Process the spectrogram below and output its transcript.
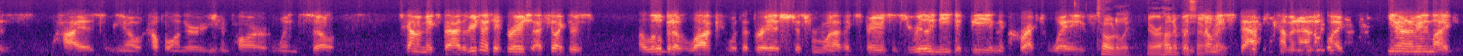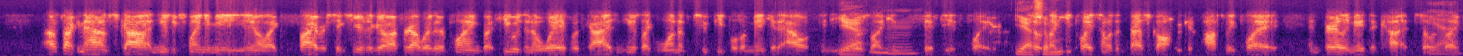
as high as you know a couple under even par wins. So it's kind of a mixed bag. The reason I say British, I feel like there's a little bit of luck with the British, just from what I've experienced. Is you really need to be in the correct wave. Totally, they're 100 There's been percent so many stats coming out, like you know what I mean. Like I was talking to Adam Scott, and he was explaining to me, you know, like five or six years ago, I forgot where they were playing, but he was in a wave with guys, and he was like one of two people to make it out, and he Yeah. was like in mm-hmm. 50th place. Yeah, so, so like he played some of the best golf we could possibly play, and barely made the cut. So Yeah. it's like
